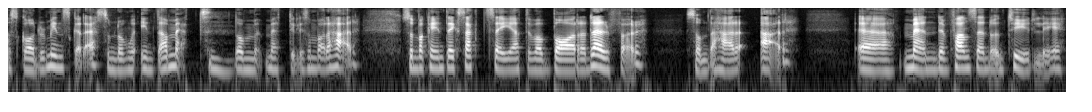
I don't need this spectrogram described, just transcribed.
skador minskade som de inte har mätt. Mm. De mätte ju liksom bara det här. Så man kan inte exakt säga att det var bara därför som det här är. Eh, men det fanns ändå en tydlig,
